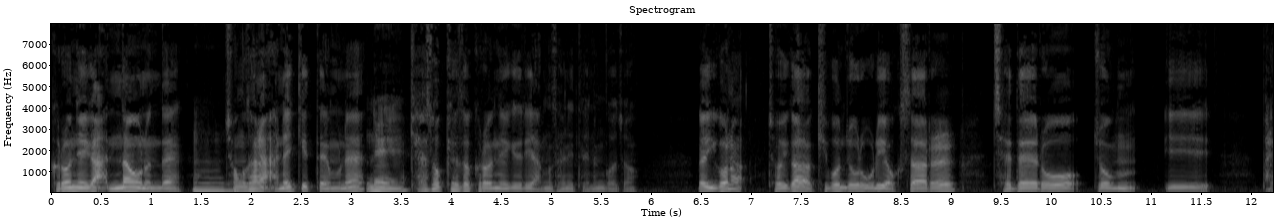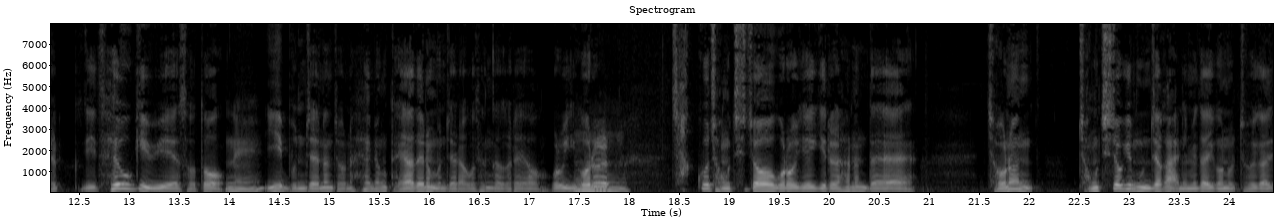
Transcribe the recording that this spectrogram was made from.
그런 얘기가 안 나오는데 음. 청산을 안 했기 때문에 네. 계속해서 그런 얘기들이 양산이 되는 거죠. 그러니까 이거는 저희가 기본적으로 우리 역사를 제대로 좀이 이 세우기 위해서도 네. 이 문제는 저는 해명돼야 되는 문제라고 생각을 해요. 그리고 이거를 음, 자꾸 정치적으로 얘기를 하는데 저는 정치적인 문제가 아닙니다. 이거는 저희가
